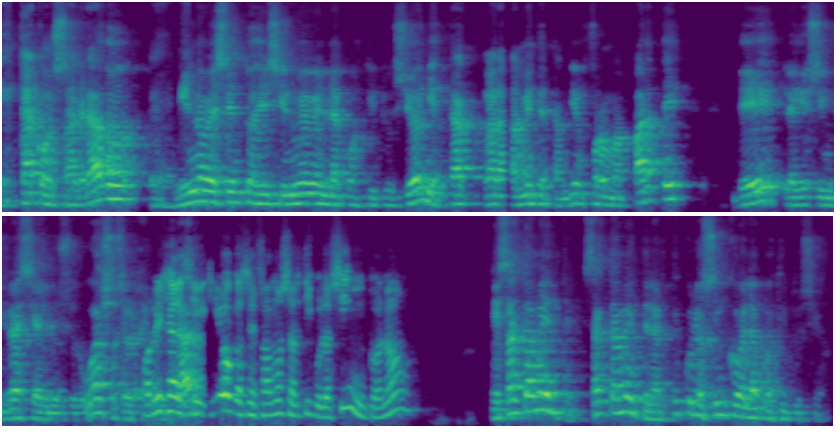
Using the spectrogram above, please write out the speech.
está consagrado desde 1919 en la Constitución y está claramente también forma parte de la idiosincrasia de los uruguayos. Corrija si me equivoco, ese famoso artículo 5, ¿no? Exactamente, exactamente, el artículo 5 de la Constitución.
